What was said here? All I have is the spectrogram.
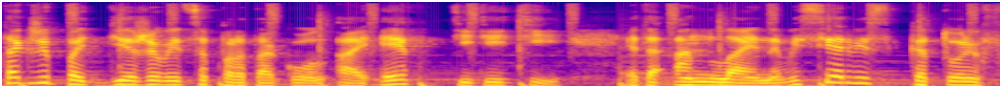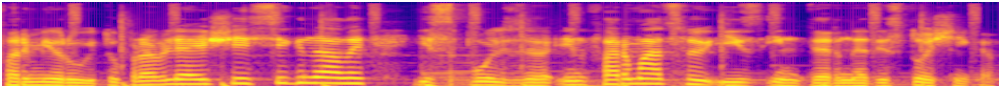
Также поддерживается протокол IFTTT. Это онлайновый сервис, который формирует управляющие сигналы, используя информацию из интернет-источников,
